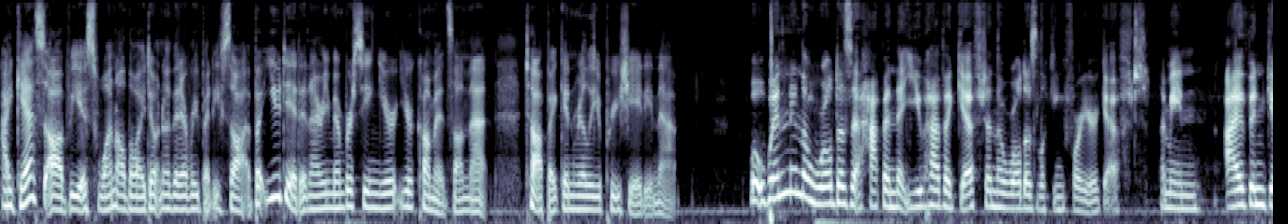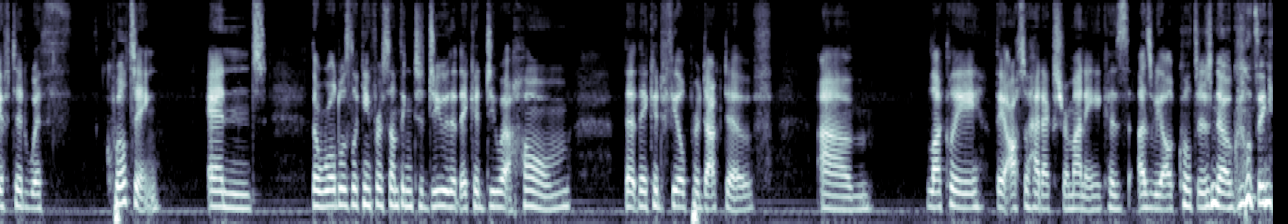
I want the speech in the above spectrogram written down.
I guess, obvious one, although I don't know that everybody saw it, but you did. And I remember seeing your, your comments on that topic and really appreciating that. Well, when in the world does it happen that you have a gift and the world is looking for your gift? I mean, I've been gifted with quilting and the world was looking for something to do that they could do at home, that they could feel productive. Um, luckily they also had extra money because as we all quilters know quilting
